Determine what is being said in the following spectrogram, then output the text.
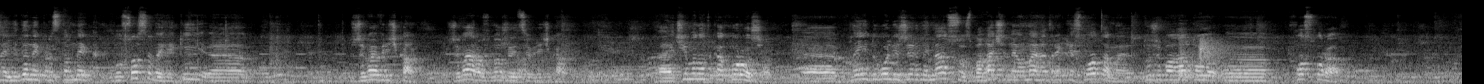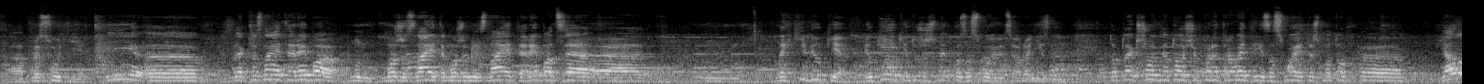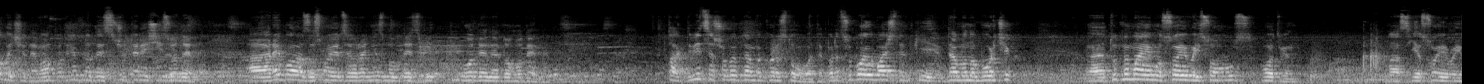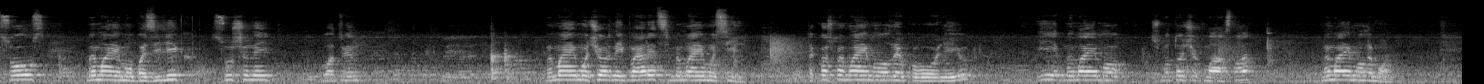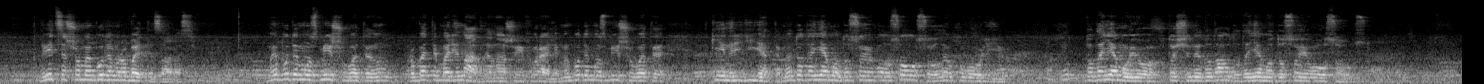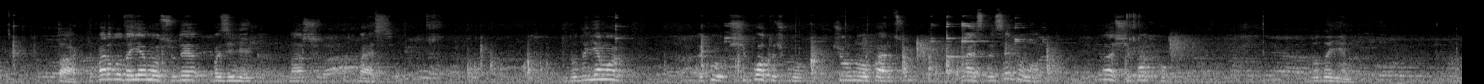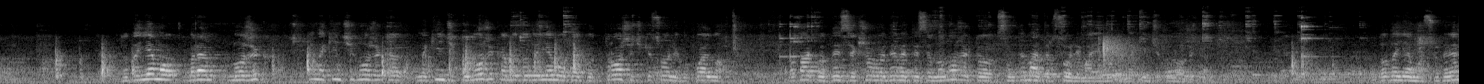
це єдиний представник лососових, який е, живе в річках, живе, розмножується в річках. Е, чим вона така хороша? Е, в неї доволі жирне м'ясо, збагачене омега-3 кислотами, дуже багато е, фосфора е, присутні. І е, як ви знаєте, риба, ну може знаєте, може не знаєте, риба це е, легкі білки, білки, які дуже швидко засвоюються організмом. Тобто, якщо для того, щоб перетравити і засвоїти шматок е, яловичини, вам потрібно десь 4-6 годин. А риба засвоюється організмом десь від півгодини до години. Так, дивіться, що ми будемо використовувати. Перед собою бачите такий демонаборчик. Е, Тут ми маємо соєвий соус. От він. У нас є соєвий соус. Ми маємо базилік сушений. От він. Ми маємо чорний перець, ми маємо сіль. Також ми маємо оливкову олію. І ми маємо шматочок масла. Ми маємо лимон. Дивіться, що ми будемо робити зараз. Ми будемо змішувати, ну, робити маринад для нашої форелі. Ми будемо змішувати такі інгредієнти. Ми додаємо до соєвого соусу оливкову олію. Ну, додаємо його, хто ще не додав, додаємо до соєвого соусу. Так, тепер додаємо сюди базилік наш весь. Додаємо таку щепоточку чорного перцю. Весь не сипемо, а щепотку додаємо. Додаємо, беремо ножик і на кінчик ножика, на кінчику ножика ми додаємо так от трошечки солі, буквально отак от десь, якщо ви дивитеся на ножик, то сантиметр солі має бути на кінчику ножика. Додаємо сюди.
